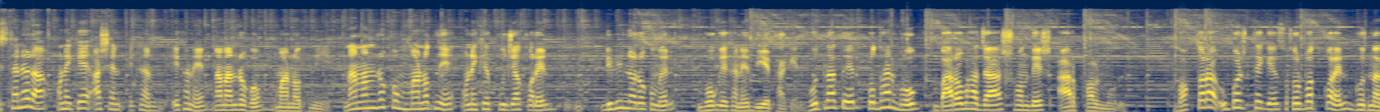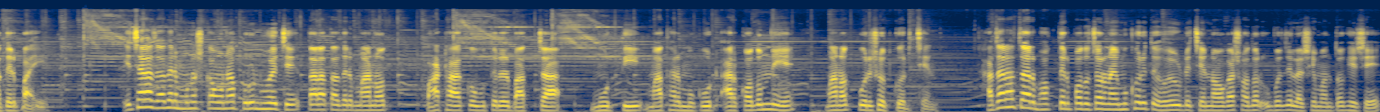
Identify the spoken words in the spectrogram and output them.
স্থানীয়রা অনেকে আসেন এখান, এখানে নানান রকম মানত নিয়ে। নানান রকম মানত নিয়ে অনেকে পূজা করেন, বিভিন্ন রকমের ভোগ এখানে দিয়ে থাকেন। ভূতনাথের প্রধান ভোগ বারো ভাজা, সন্দেশ আর ফলমূল। ভক্তরা উপোস থেকে সরবত করেন ভূতনাথের পায়ে। এছাড়া যাদের মনস্কামনা পূরণ হয়েছে, তারা তাদের মানত, পাঠা, কবুতরের বাচ্চা, মূর্তি, মাথার মুকুট আর কদম নিয়ে মানত পরিশোধ করছেন। হাজার হাজার ভক্তের পদচারণায় মুখরিত হয়ে উঠেছে নওগাঁ সদর উপজেলা সীমান্ত ঘেঁষে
